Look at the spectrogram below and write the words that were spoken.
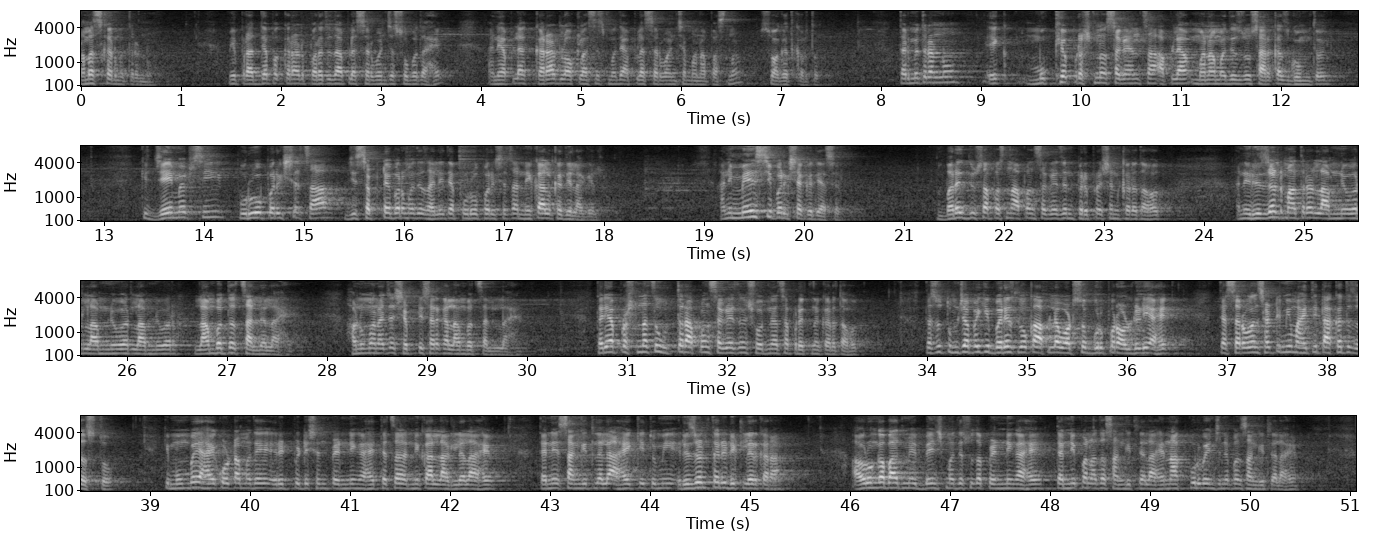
नमस्कार मित्रांनो. मी प्राध्यापक कराड परत एकदा आपल्या सर्वांच्या सोबत आहे आणि आपल्या कराड लॉ क्लासेसमध्ये आपल्या सर्वांच्या मनापासून स्वागत करतो. तर मित्रांनो एक मुख्य प्रश्न सगळ्यांचा आपल्या मनामध्ये जो सारखाच घुमतो आहे की जे एम एफ सी पूर्वपरीक्षेचा जी सप्टेंबरमध्ये झाली त्या पूर्वपरीक्षेचा निकाल कधी लागेल? आणि मेन्सची परीक्षा कधी असेल? बरेच दिवसापासून आपण सगळेजण प्रिपरेशन करत आहोत आणि रिझल्ट मात्र लांबणीवर लांबणीवर लांबणीवर लांबतच चाललेला आहे. हनुमानाच्या शेपटीसारखा लांबत चाललेला आहे. तर या प्रश्नाचं उत्तर आपण सगळेजण शोधण्याचा प्रयत्न करत आहोत. तसं तुमच्यापैकी बरेच लोक आपल्या व्हॉट्सअप ग्रुपवर ऑलरेडी आहेत. त्या सर्वांसाठी मी माहिती टाकतच असतो की मुंबई हायकोर्टामध्ये रिट पिटिशन पेंडिंग आहे त्याचा निकाल लागलेला आहे. त्यांनी सांगितलेलं आहे की तुम्ही रिझल्ट तरी डिक्लेअर करा. औरंगाबाद मे बेंचमध्ये सुद्धा पेंडिंग आहे. त्यांनी पण आता सांगितलेलं आहे. नागपूर बेंचने पण सांगितलेलं आहे.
